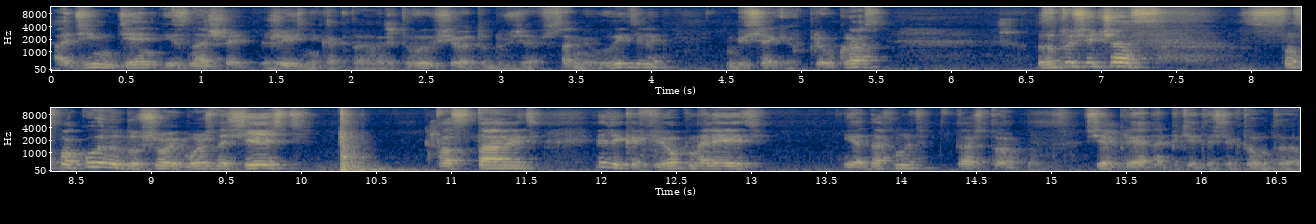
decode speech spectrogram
один день из нашей жизни, как это говорят. Вы все это, друзья, сами увидели, без всяких приукрас. Зато сейчас со спокойной душой можно сесть, поставить или кофеек налить и отдохнуть. Так что всем приятного аппетита, если кто вот э,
